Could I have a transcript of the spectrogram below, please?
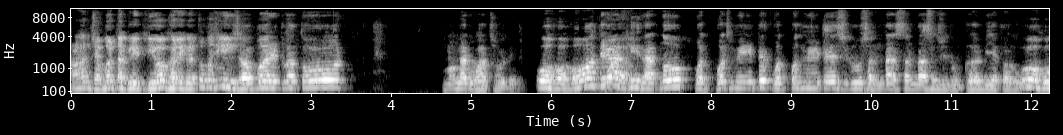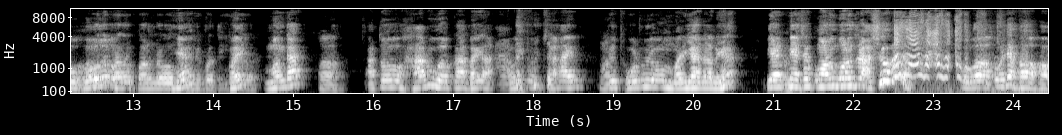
પણ જબર તકલીફ થયો ખરેખર તો પછી જબર એટલે તો મંગાતું વાત છોડી દે. ઓહો હો તે આખી રાતનો પોત પોત મિનિટે પોત પોત મિનિટે સીધું સંડાસ સંડાસ સીધું ઘર બે કરું. ઓહો હો. મારો હે? ભૂમિપતિ. ભાઈ મંગા? આ તો સારું હકા કા ભાઈ આવે તો જાય. કે થોડું એવું મર્યાદા મેં પેટ ને છે કોણું કોણું તો રાખ્યું ઓલે હા હા.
